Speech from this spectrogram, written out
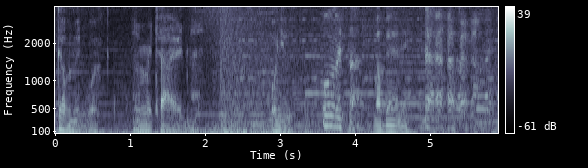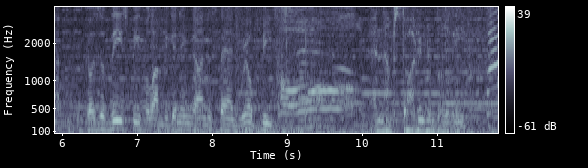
Government work. I'm retired now. Or you? Come sta? Va bene. because of these people, I'm beginning to understand real peace. Oh. And I'm starting to believe Ciao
